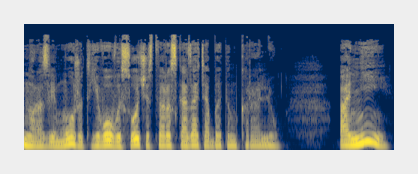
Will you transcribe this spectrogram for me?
Но разве может его высочество рассказать об этом королю? Они,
